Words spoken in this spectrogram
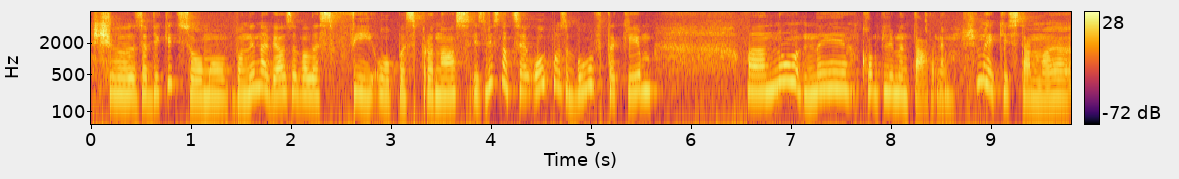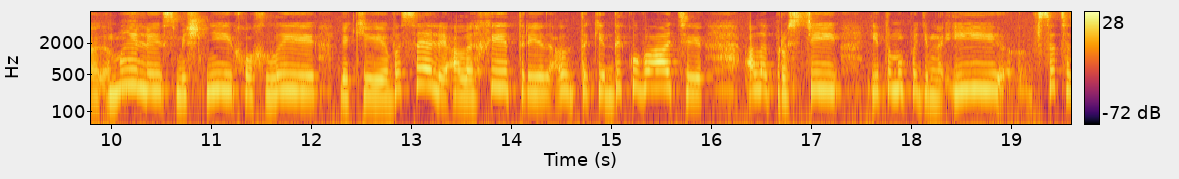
Що завдяки цьому вони нав'язували свій опис про нас. І звісно, цей опис був таким. Ну, не компліментарним. Що ми якісь там е, милі, смішні, хохли, які веселі, але хитрі, але такі дикуваті, але прості і тому подібне. І все це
